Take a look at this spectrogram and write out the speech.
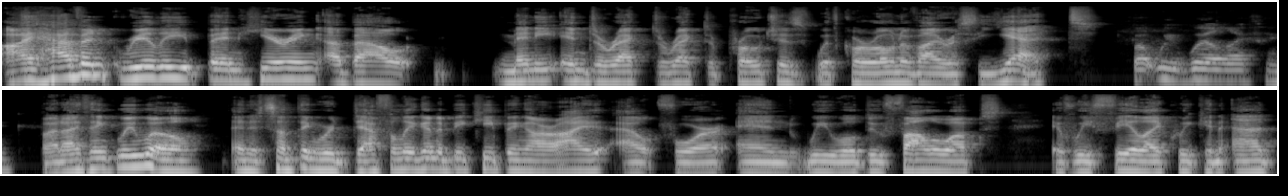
I haven't really been hearing about many indirect direct approaches with coronavirus yet, But we will, I think. but I think we will. And it's something we're definitely going to be keeping our eye out for. And we will do follow ups if we feel like we can add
